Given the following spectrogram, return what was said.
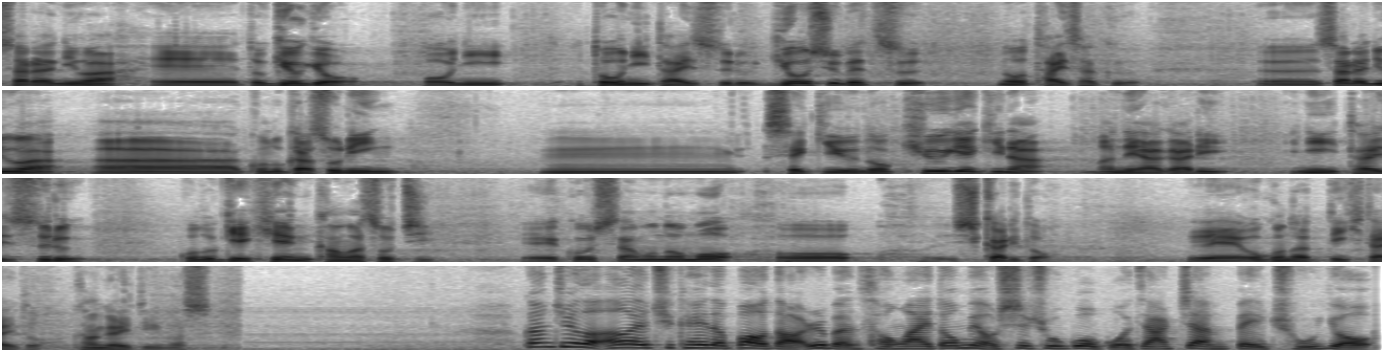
さらには、えー、と渔业に等に対する业种别の対策、さらにはこのガソリン、石油の急激な値上がりに対するこの激変緩和措置、こうしたものもしっかりと行っていきたいと考えています。根据了 NHK 的报道，日本从来都没有试出过国家战备储油。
